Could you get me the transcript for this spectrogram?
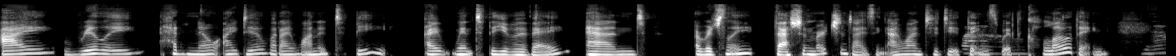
I really had no idea what I wanted to be. I went to the U of A and originally fashion merchandising. I wanted to do wow. things with clothing. Yeah.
